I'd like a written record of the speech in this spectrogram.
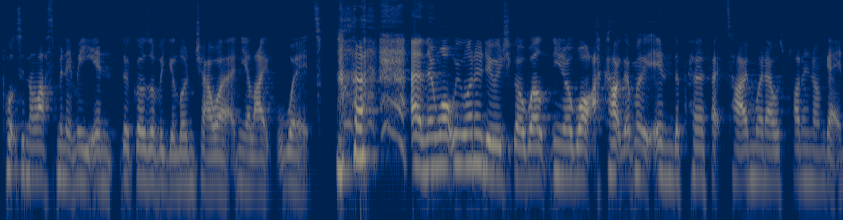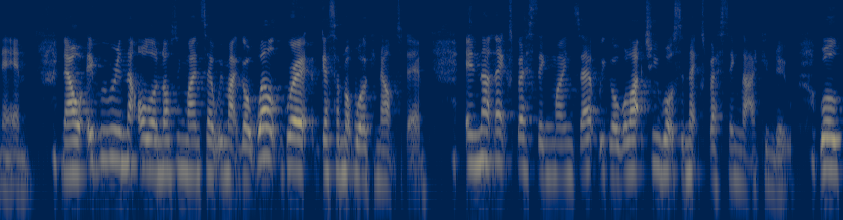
puts in a last minute meeting that goes over your lunch hour and you're like, wait. and then what we want to do is you go, well, you know what, I can't get in the perfect time when I was planning on getting it in. Now, if we were in that all or nothing mindset, we might go, well, great, guess I'm not working out today. In that next best thing mindset, we go, well, actually, what's the next best thing that I can do? Well,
